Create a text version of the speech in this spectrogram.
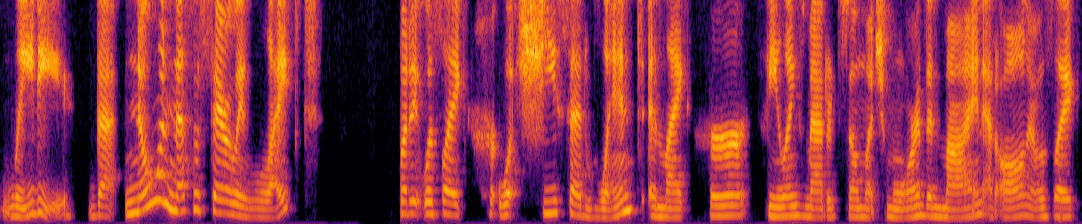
lady that no one necessarily liked. But it was like her, what she said went, and like her feelings mattered so much more than mine at all. And I was like,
